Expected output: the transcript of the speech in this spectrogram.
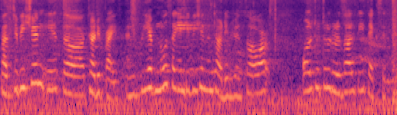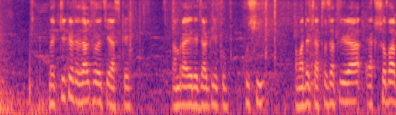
first division is uh, 35 and we have no second division and third division so our all total result is excellent ম্যাট্রিকের রেজাল্ট হয়েছে আজকে আমরা এই রেজাল্ট নিয়ে খুব খুশি আমাদের ছাত্রছাত্রীরা একশো বার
